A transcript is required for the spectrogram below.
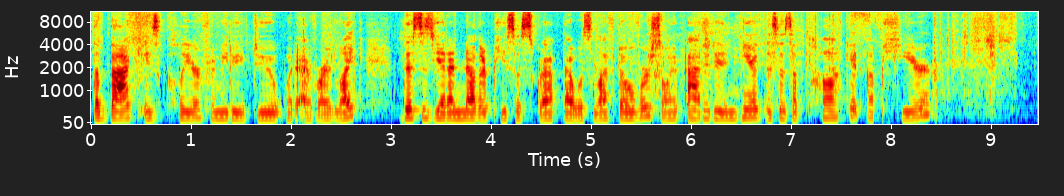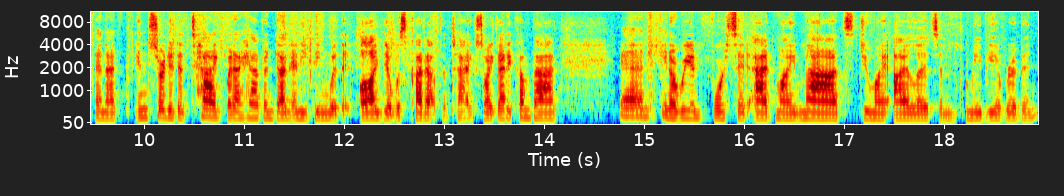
The back is clear for me to do whatever I like. This is yet another piece of scrap that was left over, so I've added it in here. This is a pocket up here and I've inserted a tag, but I haven't done anything with it. All I did was cut out the tag. So I got to come back and, you know, reinforce it, add my mats, do my eyelets, and maybe a ribbon.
